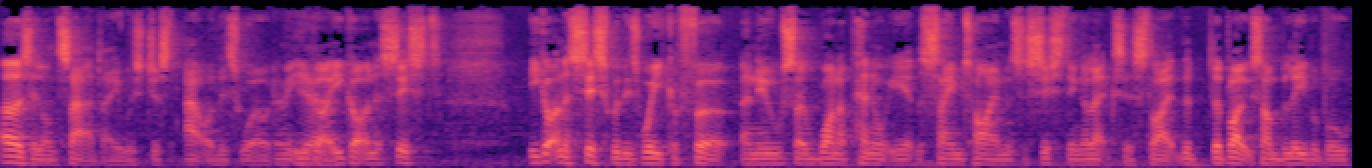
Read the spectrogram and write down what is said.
Ozil on Saturday was just out of this world. I mean, he Yeah. got he got an assist. He got an assist with his weaker foot, and he also won a penalty at the same time as assisting Alexis. Like the the bloke's unbelievable.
